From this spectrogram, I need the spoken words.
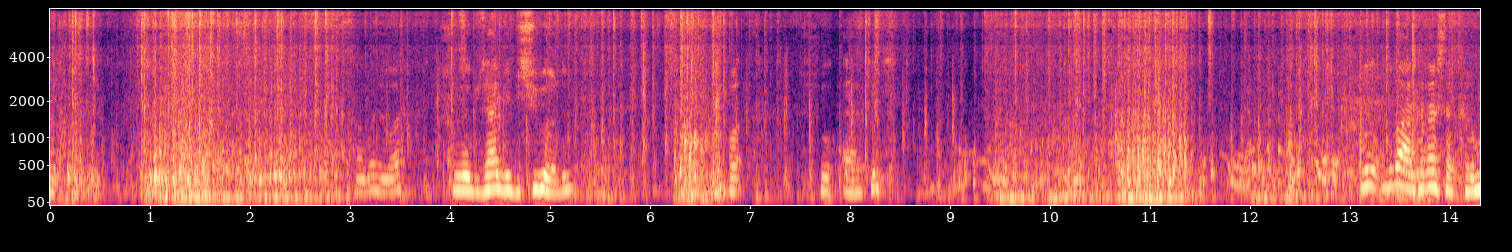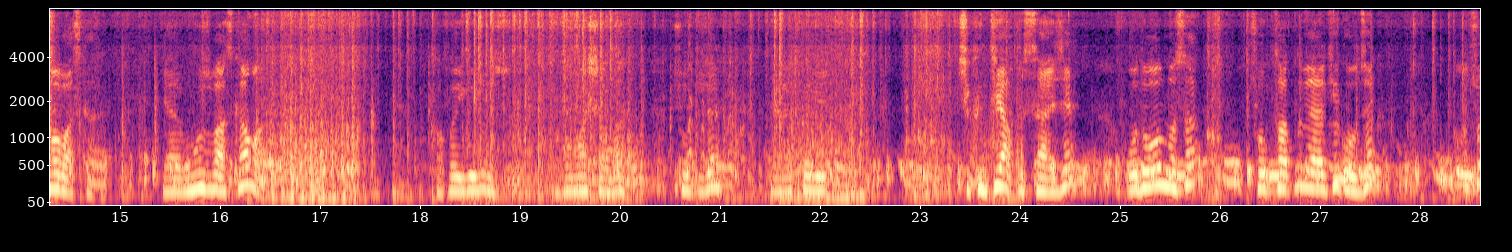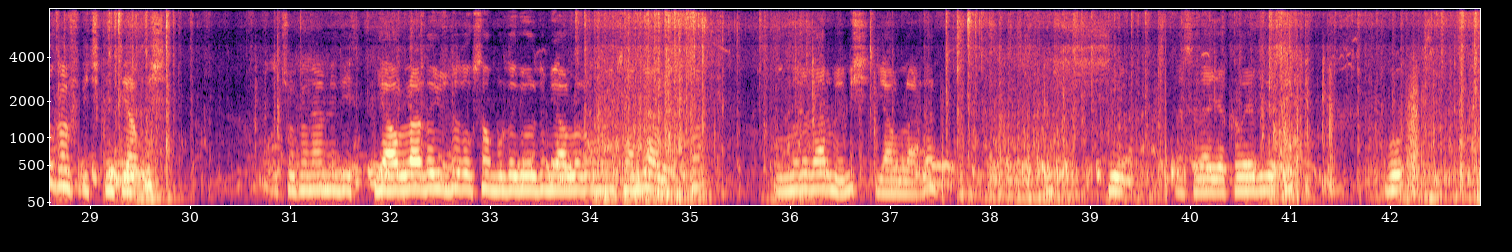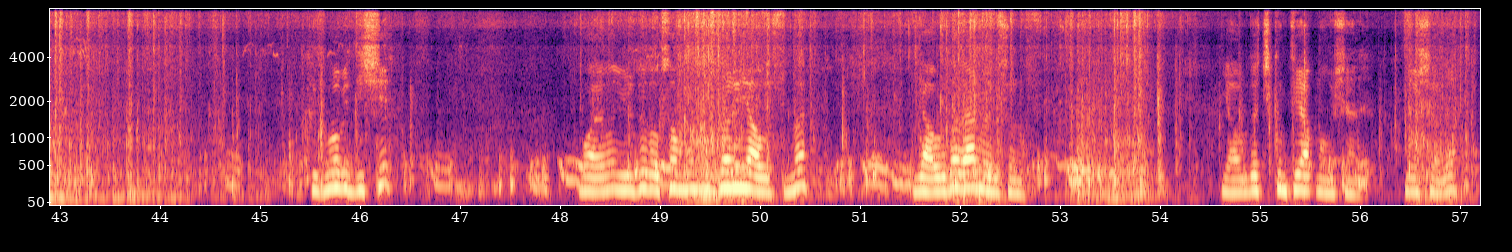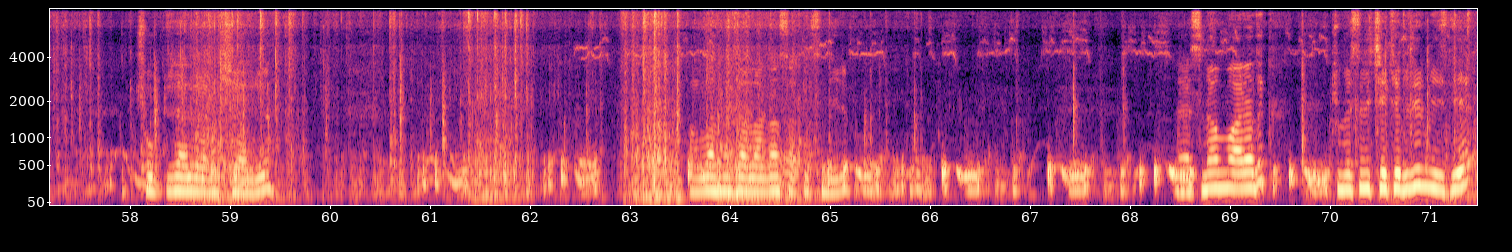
bir var. Şurada güzel bir dişi gördüm. Şu erkek. Bu, bu da arkadaşlar kırma baska. Yani muz baska ama kafayı görüyorsunuz. Kafa maşallah çok güzel. Yanakta bir çıkıntı yapmış sadece. O da olmasa çok tatlı bir erkek olacak. Ama çok hafif bir çıkıntı yapmış. O çok önemli değil. Yavrularda %90 burada gördüğüm yavrular onun kendi yavrusu. Onları vermemiş yavrulardan. Şu mesela yakalayabilirsek bu kızma bir dişi. Bu hayvan %90 bu muzların yavrusundan. Yavru da vermemiş onu. Yavruda çıkıntı yapmamış yani. Maşallah. Çok güzel vermiş yavruyu. Allah nazarlardan saklasın diyelim. Ersin abi aradık. Kümesini çekebilir miyiz diye.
